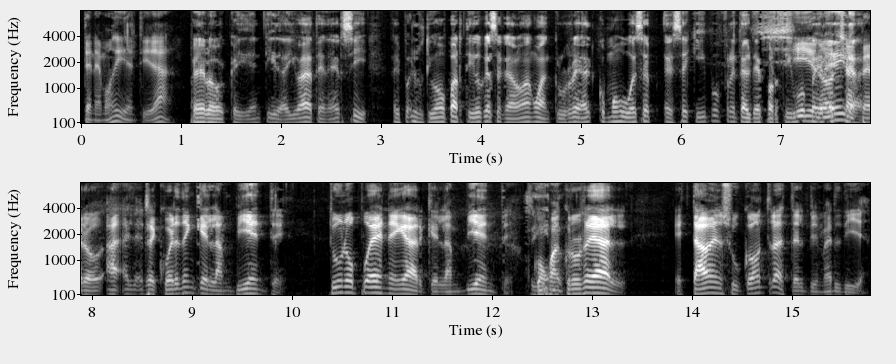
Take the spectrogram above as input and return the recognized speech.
tenemos identidad. Pero qué identidad iba a tener si el, el último partido que sacaron a Juan Cruz Real, cómo jugó ese, ese equipo frente al Deportivo Sí, Pereira. Rocha, pero ah, recuerden que el ambiente, tú no puedes negar que el ambiente Sí, con Juan no. Cruz Real estaba en su contra hasta el primer día.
